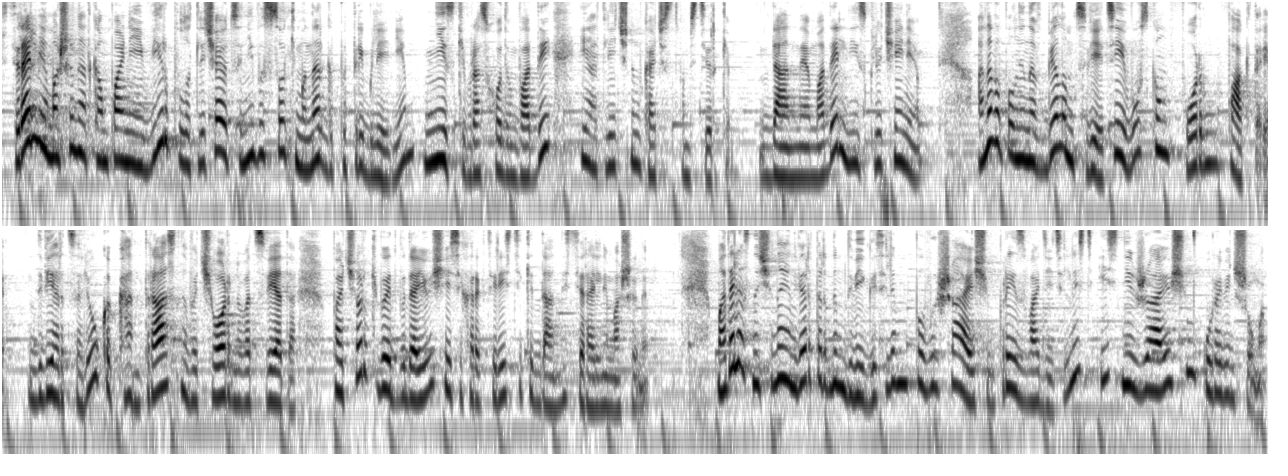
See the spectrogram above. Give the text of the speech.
Стиральные машины от компании Whirlpool отличаются невысоким энергопотреблением, низким расходом воды и отличным качеством стирки. Данная модель не исключение. Она выполнена в белом цвете и в узком форм-факторе. Дверца люка контрастного черного цвета подчеркивает выдающиеся характеристики данной стиральной машины. Модель оснащена инверторным двигателем, повышающим производительность и снижающим уровень шума.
